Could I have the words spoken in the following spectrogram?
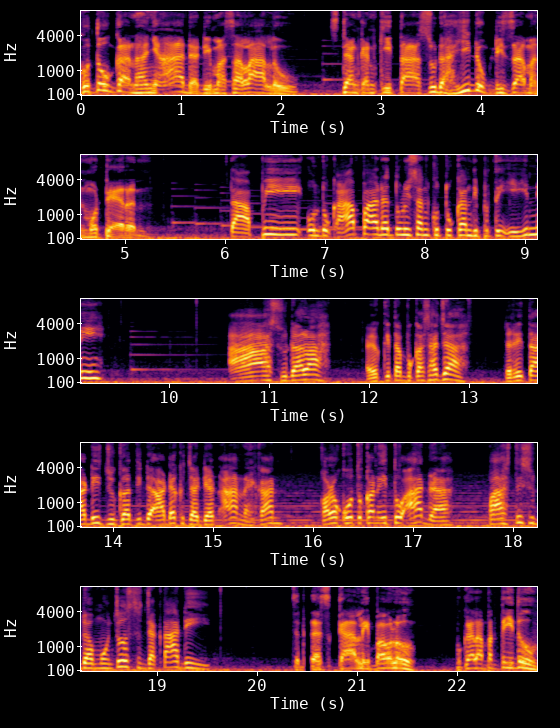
Kutukan hanya ada di masa lalu. Sedangkan kita sudah hidup di zaman modern. Tapi untuk apa ada tulisan kutukan di peti ini? Ah, sudahlah. Ayo kita buka saja. Dari tadi juga tidak ada kejadian aneh kan? Kalau kutukan itu ada, pasti sudah muncul sejak tadi. Cerdas sekali, Paulo. Bukalah peti itu.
